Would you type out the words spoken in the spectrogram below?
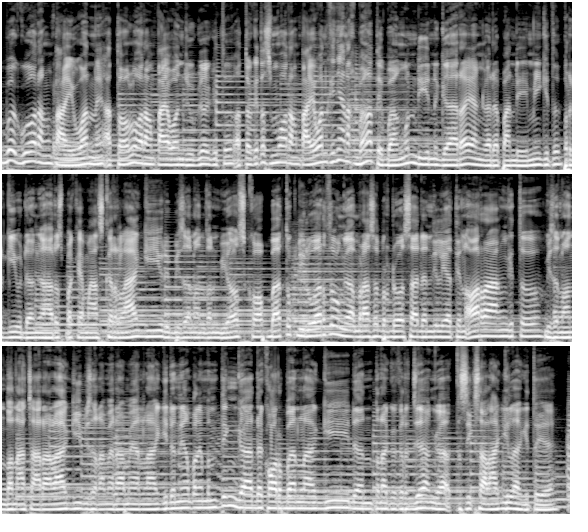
Coba gue orang Taiwan ya Atau lo orang Taiwan juga gitu. Atau kita semua orang Taiwan Kayaknya enak banget ya Bangun di negara yang gak ada pandemi gitu. Pergi udah gak harus pakai masker lagi Udah bisa nonton bioskop. Batuk di luar tuh gak merasa berdosa Dan diliatin orang gitu. Bisa nonton acara lagi Bisa rame-ramean lagi. Dan yang paling penting gak ada korban lagi Dan tenaga kerja gak kesiksa lagi lah gitu ya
